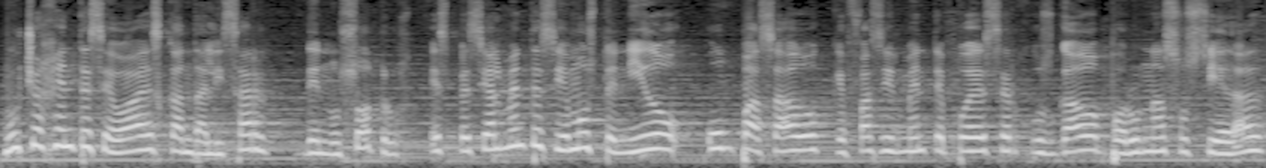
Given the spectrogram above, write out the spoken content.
Mucha gente se va a escandalizar de nosotros, especialmente si hemos tenido un pasado que fácilmente puede ser juzgado por una sociedad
